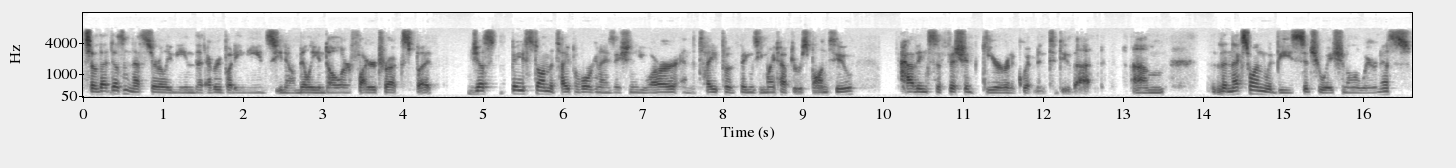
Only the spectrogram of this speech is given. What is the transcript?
So that doesn't necessarily mean that everybody needs you know million dollar fire trucks, but just based on the type of organization you are and the type of things you might have to respond to, having sufficient gear and equipment to do that. Um, the next one would be situational awareness.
